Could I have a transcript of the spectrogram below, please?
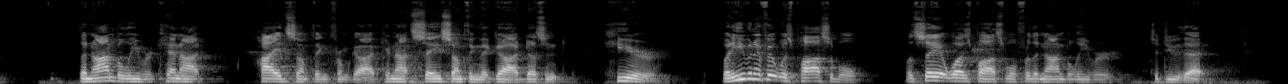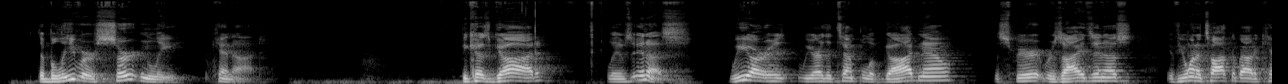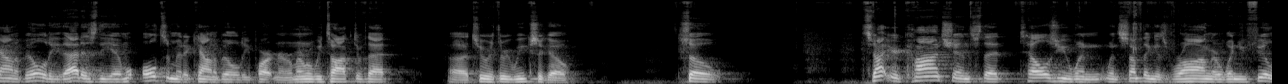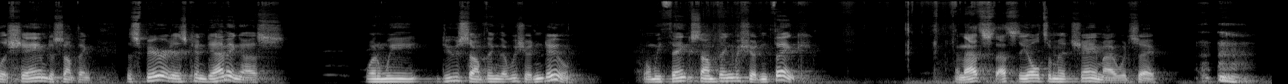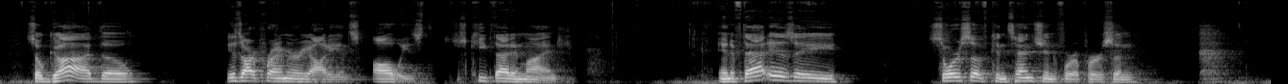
the non believer cannot hide something from God, cannot say something that God doesn't hear. But even if it was possible, let's say it was possible for the non believer to do that, the believer certainly cannot. Because God lives in us. We are, we are the temple of God now. The Spirit resides in us. If you want to talk about accountability, that is the ultimate accountability partner. Remember, we talked of that uh, two or three weeks ago. So, it's not your conscience that tells you when, when something is wrong or when you feel ashamed of something. The Spirit is condemning us when we do something that we shouldn't do when we think something we shouldn't think. And that's that's the ultimate shame, I would say. so God, though, is our primary audience always. Just keep that in mind. And if that is a source of contention for a person,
